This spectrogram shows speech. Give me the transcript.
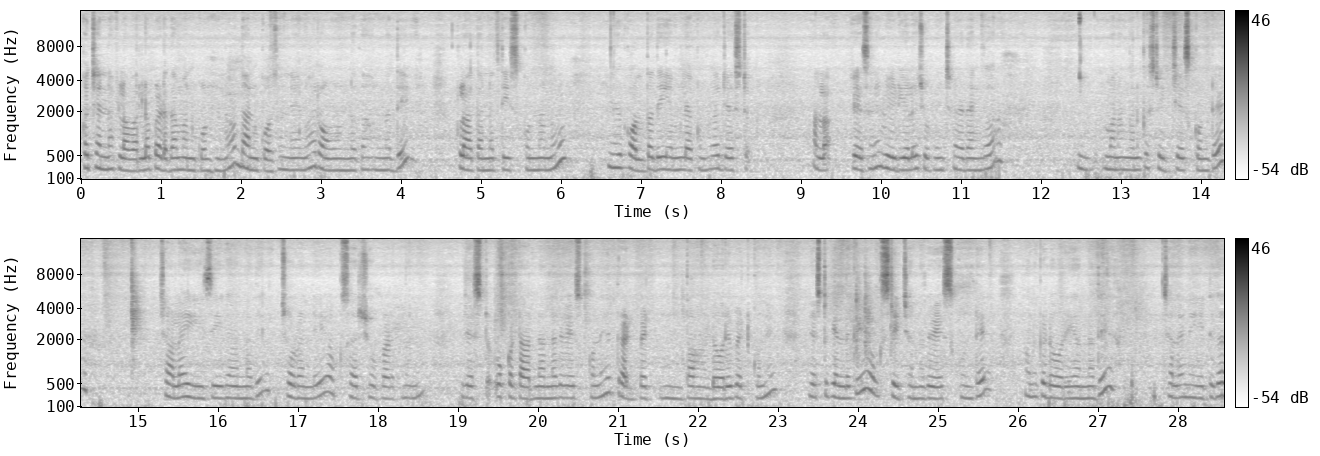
ఒక చిన్న ఫ్లవర్లో పెడదాం అనుకుంటున్నాను. దానికోసం నేను రౌండ్గా అన్నది క్లాత్ అన్నది తీసుకున్నాను. ఇది కొలతది ఏం లేకుండా జస్ట్ అలా చేసిన వీడియోలో చూపించిన విధంగా మనం కనుక స్టిచ్ చేసుకుంటే చాలా ఈజీగా అన్నది చూడండి ఒకసారి చూపెడుతున్నాను. జస్ట్ ఒక టర్న్ అన్నది వేసుకొని థ్రెడ్ పెట్ డోరీ పెట్టుకొని జస్ట్ కిందకి ఒక స్టిచ్ అన్నది వేసుకుంటే మనకి డోరీ అన్నది చాలా నీట్గా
